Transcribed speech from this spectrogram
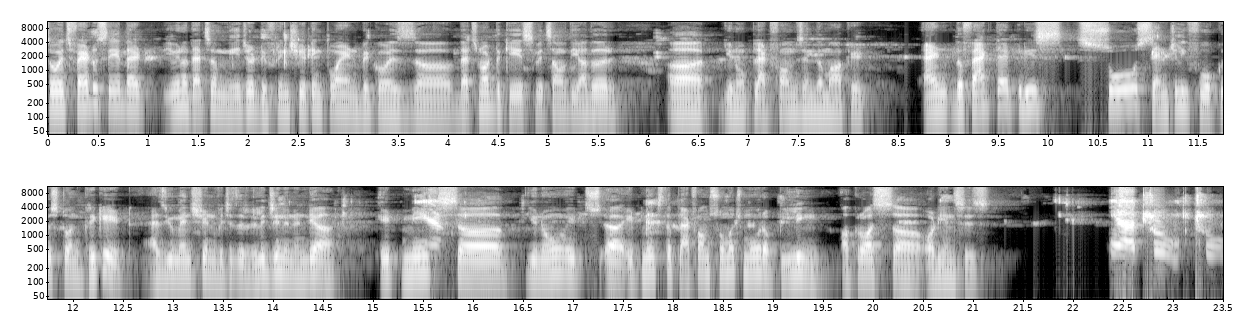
So it's fair to say that you know that's a major differentiating point because uh, that's not the case with some of the other uh, you know platforms in the market. And the fact that it is so centrally focused on cricket, as you mentioned, which is a religion in India, it makes uh, you know it's uh, it makes the platform so much more appealing across uh, audiences. Yeah, true, true.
